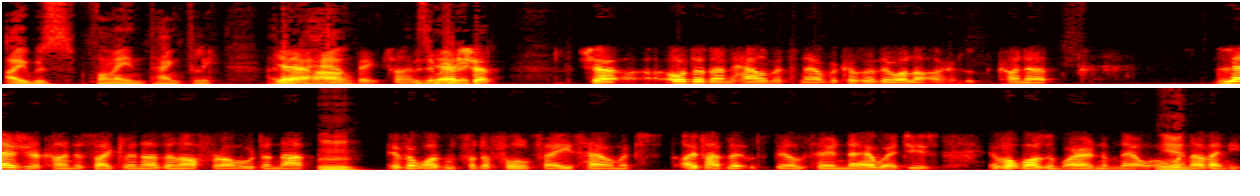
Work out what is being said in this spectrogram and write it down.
I was fine, thankfully. I don't yeah, oh, big time. It was a yeah, miracle. sure. Sure. Other than helmets now, because I do a lot of kind of leisure kind of cycling as an off-road and that, Mm. if it wasn't for the full face helmets, I've had little spills here and there, wedges. If I wasn't wearing them now, I Yeah. wouldn't have any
